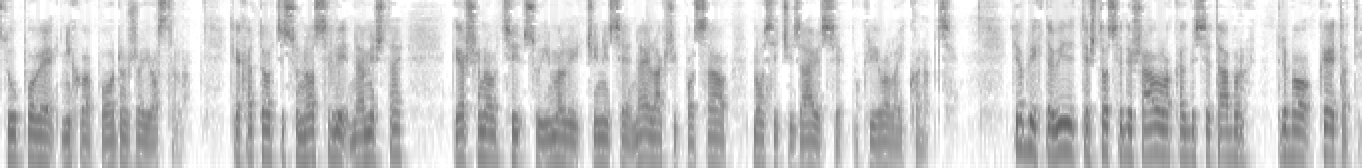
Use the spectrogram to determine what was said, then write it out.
stupove, njihova podnožja i ostalo. Kehatovci su nosili namještaj Geršanovci su imali, čini se, najlakši posao noseći zavjese, pokrivala i konopce. Htio bih da vidite što se dešavalo kad bi se tabor trebao kretati.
